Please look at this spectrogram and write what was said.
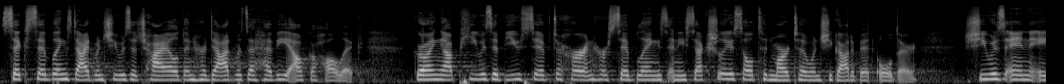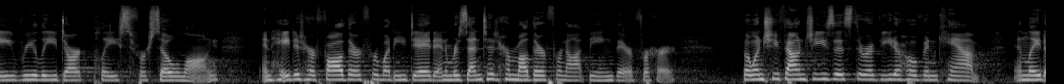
Six siblings died when she was a child, and her dad was a heavy alcoholic. Growing up, he was abusive to her and her siblings, and he sexually assaulted Marta when she got a bit older. She was in a really dark place for so long and hated her father for what he did and resented her mother for not being there for her. But when she found Jesus through a Vida Joven camp and laid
